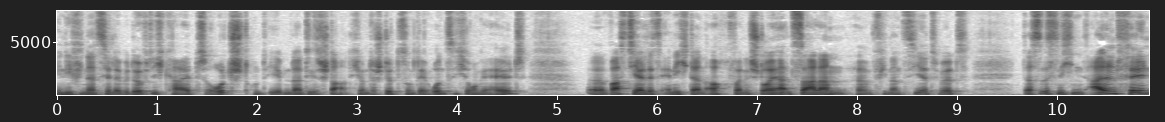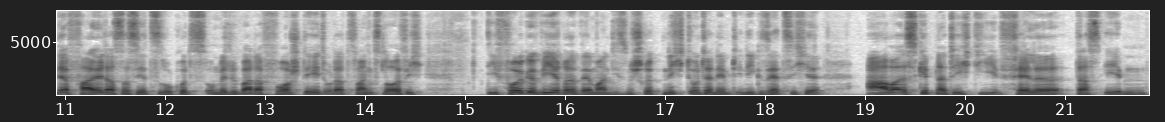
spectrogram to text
in die finanzielle Bedürftigkeit rutscht und eben dann diese staatliche Unterstützung der Grundsicherung erhält, äh, was ja letztendlich dann auch von den Steuerzahlern äh, finanziert wird. Das ist nicht in allen Fällen der Fall, dass das jetzt so kurz unmittelbar davor steht oder zwangsläufig. Die Folge wäre, wenn man diesen Schritt nicht unternimmt in die gesetzliche, aber es gibt natürlich die Fälle, dass eben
